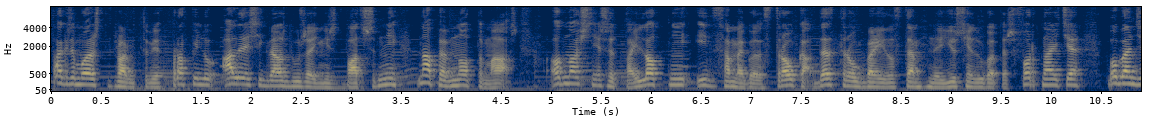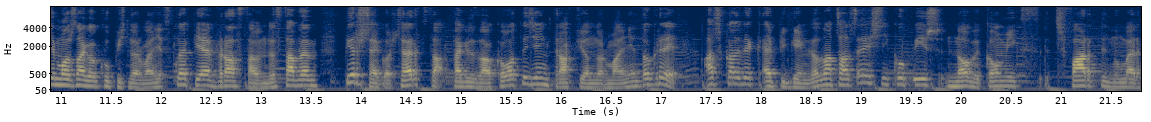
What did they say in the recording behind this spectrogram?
także możesz to sprawdzić sobie w profilu, ale jeśli grasz dłużej niż 2-3 dni, na pewno to masz. Odnośnie tutaj lotni i samego Deathstroke'a. Deathstroke będzie dostępny już niedługo też w Fortnite, bo będzie można go kupić normalnie w sklepie wraz z całym zestawem 1 czerwca, także za około tydzień trafi on normalnie do gry. Aczkolwiek Epic Games zaznacza, że jeśli kupisz nowy komiks, czwarty numer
